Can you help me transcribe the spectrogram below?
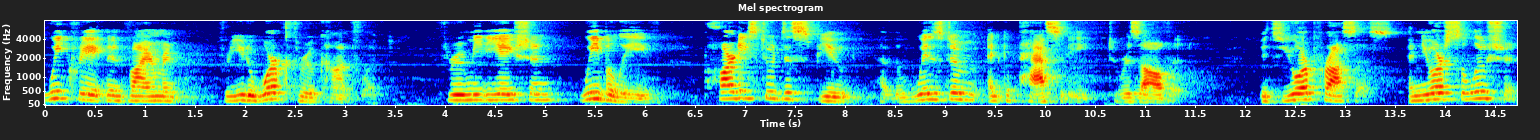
we create an environment for you to work through conflict. Through mediation, we believe parties to a dispute have the wisdom and capacity to resolve it. It's your process and your solution.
